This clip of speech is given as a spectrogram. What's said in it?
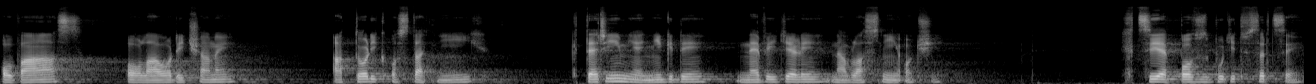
o vás, o Laodičany a tolik ostatních, kteří mě nikdy neviděli na vlastní oči. Chci je povzbudit v srdci,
